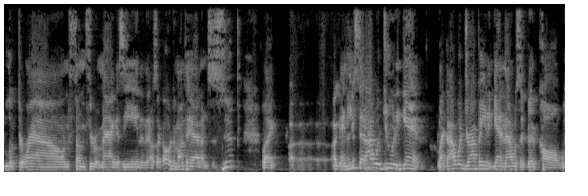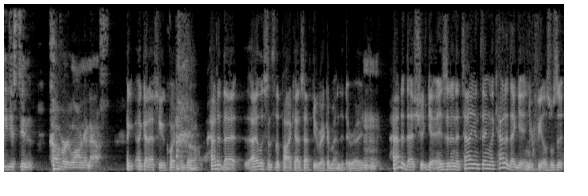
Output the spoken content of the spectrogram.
looked around, thumbed through a magazine, and then I was like, "Oh, Davante Adams, zip!" Like, I, and he I- said, "I would do it again. Like, I would drop eight again. That was a good call. We just didn't cover long enough." I, I gotta ask you a question, bro. How did that? I listened to the podcast after you recommended it, right? Mm-hmm. How did that shit get? Is it an Italian thing? Like, how did that get in your feels? Was it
